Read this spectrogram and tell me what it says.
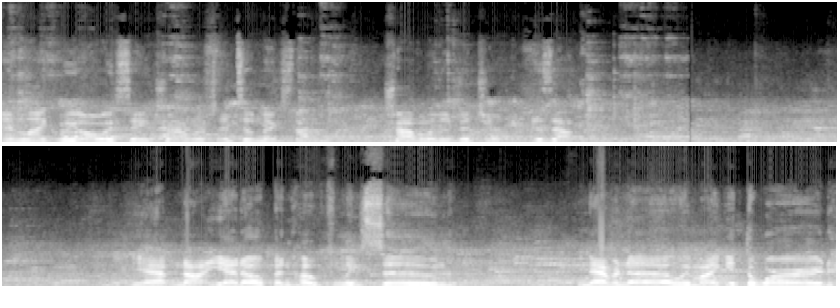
And like we always say, travelers, until next time, travel and adventure is out. there. Yep, not yet open. Hopefully soon. You never know. We might get the word.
